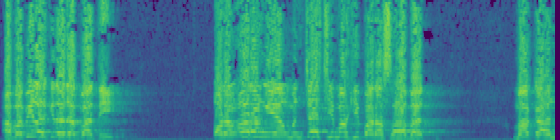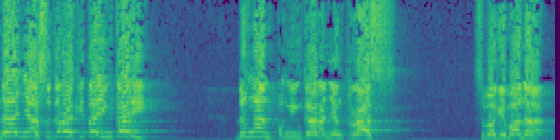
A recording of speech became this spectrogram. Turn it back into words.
Apabila kita dapati orang-orang yang mencaci maki para sahabat, maka hendaknya segera kita ingkari dengan pengingkaran yang keras. Sebagaimana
